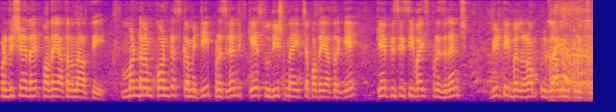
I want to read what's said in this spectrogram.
പ്രതിഷേധ പദയാത്ര നടത്തി. മണ്ഡലം Congress committee president K Sudheesh നയിച്ച പദയാത്രയ്ക്ക് K P C C vice president V T Balram ഉദ്ഘാടനം കുറിച്ചു.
